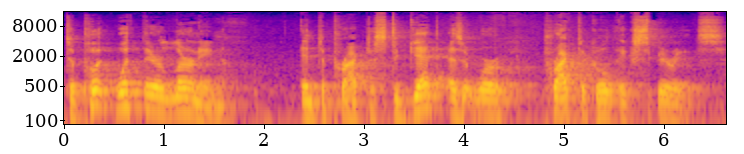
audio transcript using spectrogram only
to put what they're learning into practice, to get, as it were, practical experience.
